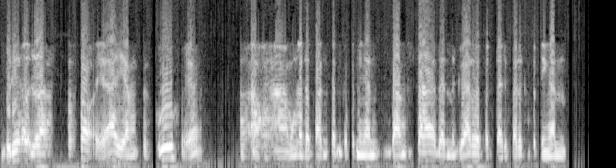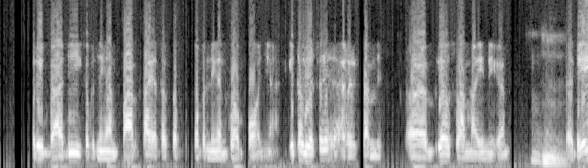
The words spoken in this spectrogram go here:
beliau adalah sosok ya yang teguh ya uh, mengedepankan kepentingan bangsa dan negara daripada kepentingan pribadi, kepentingan partai atau ke- kepentingan kelompoknya. Kita lihat saja rekan uh, beliau selama ini kan. Mm. Jadi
